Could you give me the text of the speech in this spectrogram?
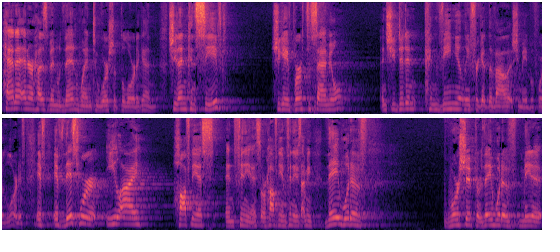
Hannah and her husband then went to worship the Lord again. She then conceived, she gave birth to Samuel, and she didn't conveniently forget the vow that she made before the Lord. If, if, if this were Eli, Hophnius, and Phinehas, or Hophni and Phinehas, I mean, they would have worshiped or they would have made a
